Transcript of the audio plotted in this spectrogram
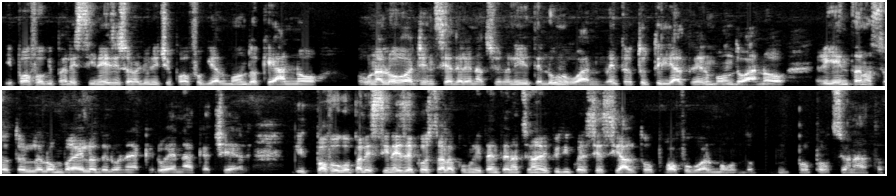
i profughi palestinesi sono gli unici profughi al mondo che hanno una loro agenzia delle Nazioni Unite, l'UNRWA, mentre tutti gli altri del mondo hanno, rientrano sotto l'ombrello dell'UNHCR il profugo palestinese costa alla comunità internazionale più di qualsiasi altro profugo al mondo, proporzionato.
